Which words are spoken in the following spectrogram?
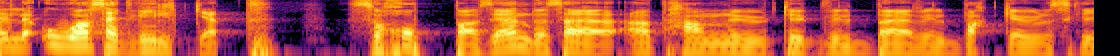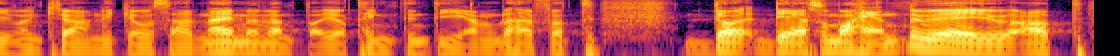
eller oavsett vilket, så hoppas jag ändå så att han nu typ vill börja vill backa ur och skriva en krönika och säga nej men vänta, jag tänkte inte igenom det här. För att det som har hänt nu är ju att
